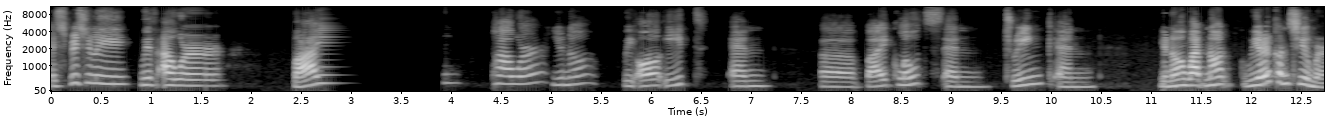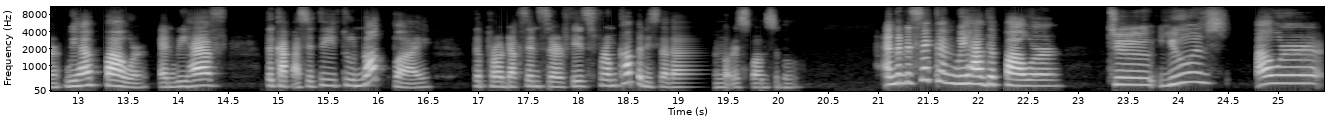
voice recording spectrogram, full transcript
especially with our buying power you know we all eat and uh, buy clothes and drink and you know whatnot. We are a consumer. We have power and we have the capacity to not buy the products and service from companies that are not responsible and then the second we have the power to use our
